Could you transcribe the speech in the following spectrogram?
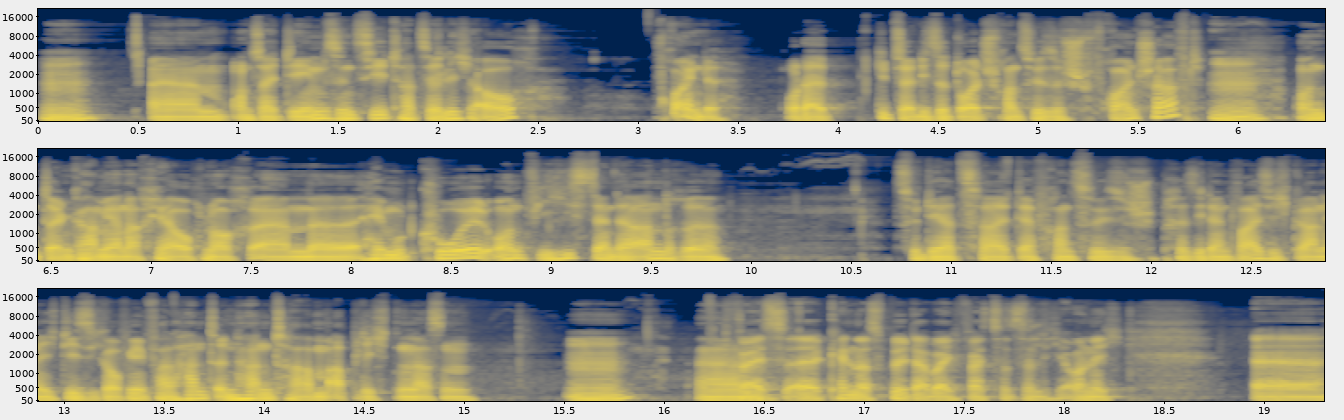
Mhm. Ähm, und seitdem sind sie tatsächlich auch Freunde. Oder gibt es ja diese deutsch-französische Freundschaft. Und dann kam ja nachher auch noch ähm, äh, Helmut Kohl und wie hieß denn der andere zu der Zeit, der französische Präsident, weiß ich gar nicht, die sich auf jeden Fall Hand in Hand haben ablichten lassen. Ich weiß, äh, kenne das Bild, aber ich weiß tatsächlich auch nicht. Äh,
